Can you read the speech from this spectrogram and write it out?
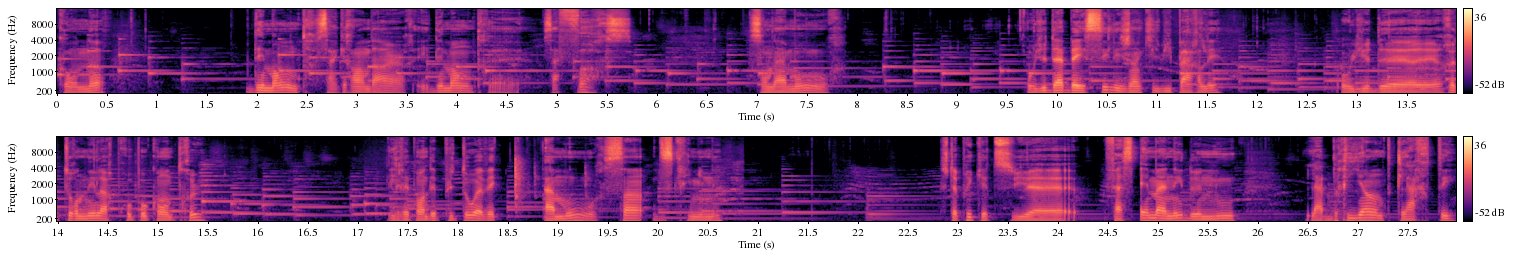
qu'on a démontrent sa grandeur et démontrent sa force, son amour. Au lieu d'abaisser les gens qui lui parlaient, au lieu de retourner leurs propos contre eux, ils répondaient plutôt avec amour sans discriminer. Je te prie que tu euh, fasses émaner de nous la brillante clarté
